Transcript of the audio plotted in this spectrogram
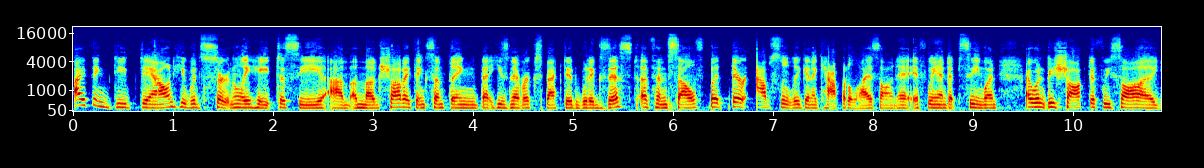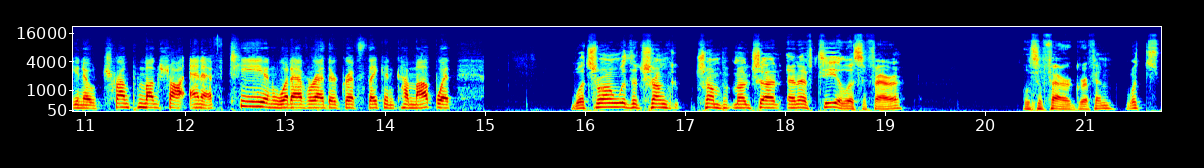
I think deep down he would certainly hate to see um, a mugshot. I think something that he's never expected would exist of himself, but they're absolutely going to capitalize on it if we end up seeing one. I wouldn't be shocked if we saw a, you know, Trump mugshot NFT and whatever other grifts they can come up with. What's wrong with the Trump Trump mugshot NFT, Alyssa Farah? Alyssa Farah Griffin. What's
